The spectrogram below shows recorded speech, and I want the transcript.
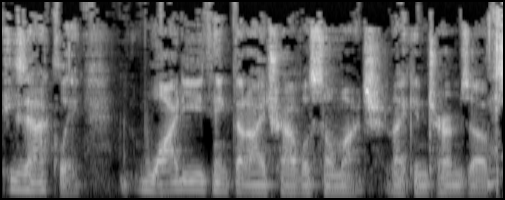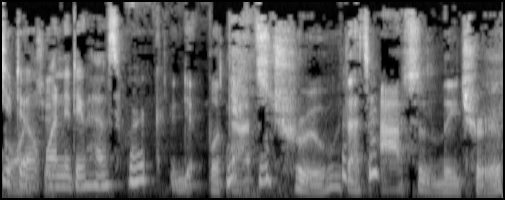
Exactly. Why do you think that I travel so much? Like in terms of you don't to, want to do housework. Well, that's true. That's absolutely true.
